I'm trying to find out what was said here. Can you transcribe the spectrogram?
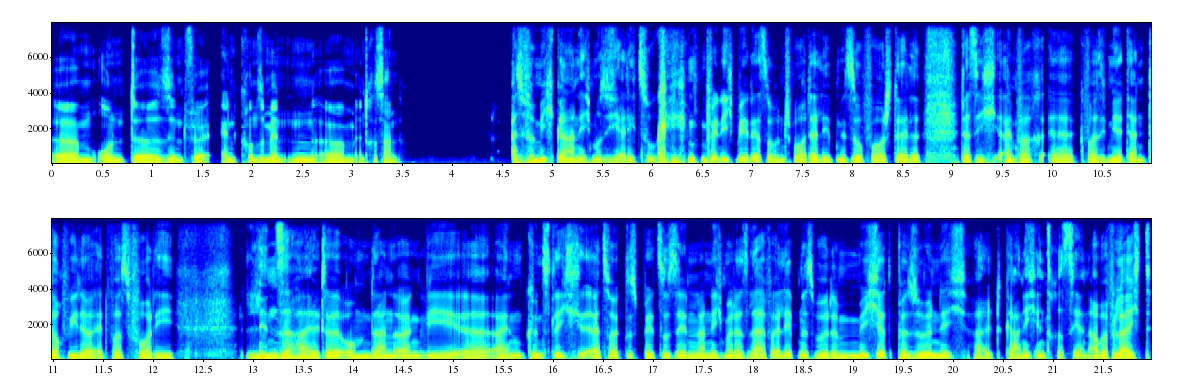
ähm, und äh, sind für Endkonsumenten ähm, interessant. Also für mich gar nicht, muss ich ehrlich zugeben, wenn ich mir das so ein Sporterlebnis so vorstelle, dass ich einfach äh, quasi mir dann doch wieder etwas vor die Linse halte, um dann irgendwie äh, ein künstlich erzeugtes Bild zu sehen und dann nicht mehr das Live-Erlebnis, würde mich jetzt persönlich halt gar nicht interessieren. Aber vielleicht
